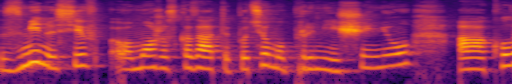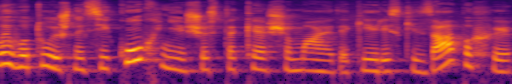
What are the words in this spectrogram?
З мінусів можу сказати по цьому приміщенню, коли готуєш на цій кухні щось таке, що має такі різкі запахи.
